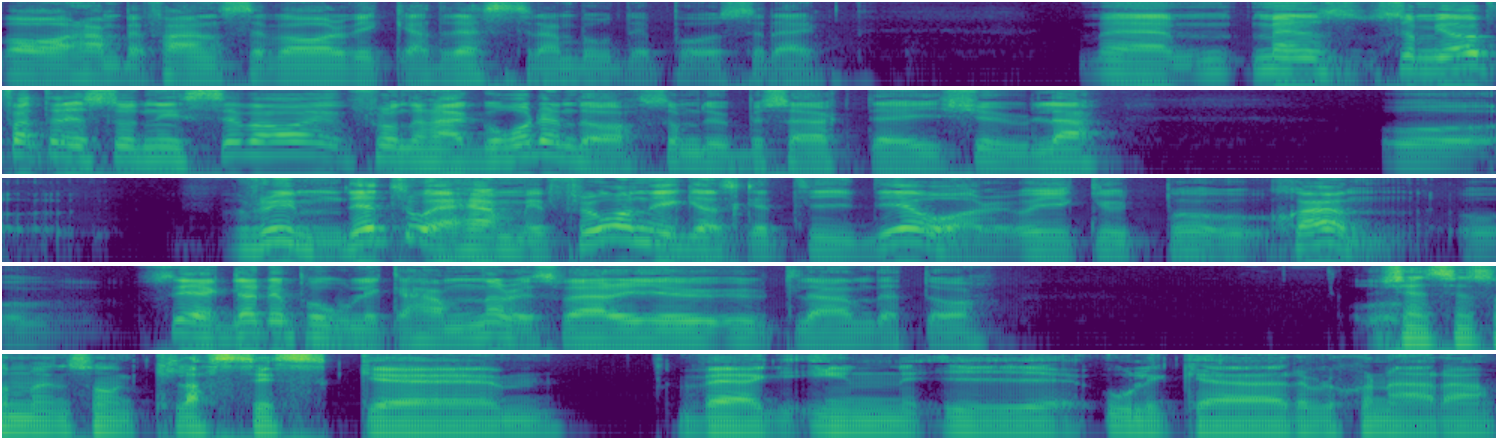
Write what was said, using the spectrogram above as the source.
var han befann sig, var, vilka adresser han bodde på och sådär. Men, men som jag uppfattade det så Nisse var från den här gården då som du besökte i Kjula och rymde tror jag hemifrån i ganska tidiga år och gick ut på sjön och seglade på olika hamnar i Sverige och utlandet då. Det känns ju som en sån klassisk eh, väg in i olika revolutionära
